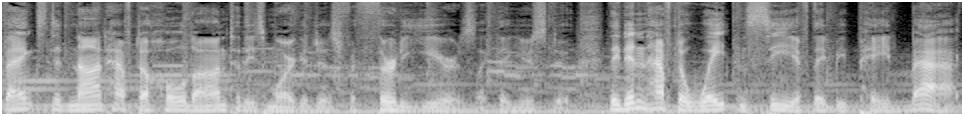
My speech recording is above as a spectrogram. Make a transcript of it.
Banks did not have to hold on to these mortgages for 30 years like they used to. They didn't have to wait and see if they'd be paid back.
